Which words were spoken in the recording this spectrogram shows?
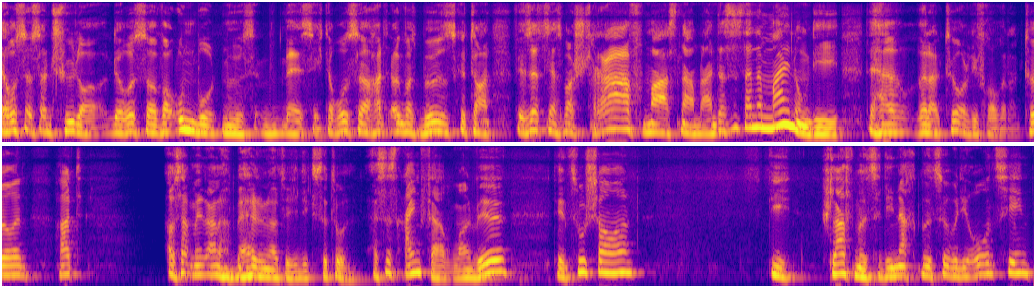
der Russe ist ein Schüler. Der Russe war unbotmäßig. Der Russe hat irgendwas Böses getan. Wir setzen jetzt mal Strafmaßnahmen ein. Das ist eine Meinung, die der Herr Redakteur oder die Frau Redakteurin hat. Aber es hat mit einer Meldung natürlich nichts zu tun. Es ist Einfärbung. Man will den Zuschauern die Schlafmütze, die Nachtmütze über die Ohren ziehen.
